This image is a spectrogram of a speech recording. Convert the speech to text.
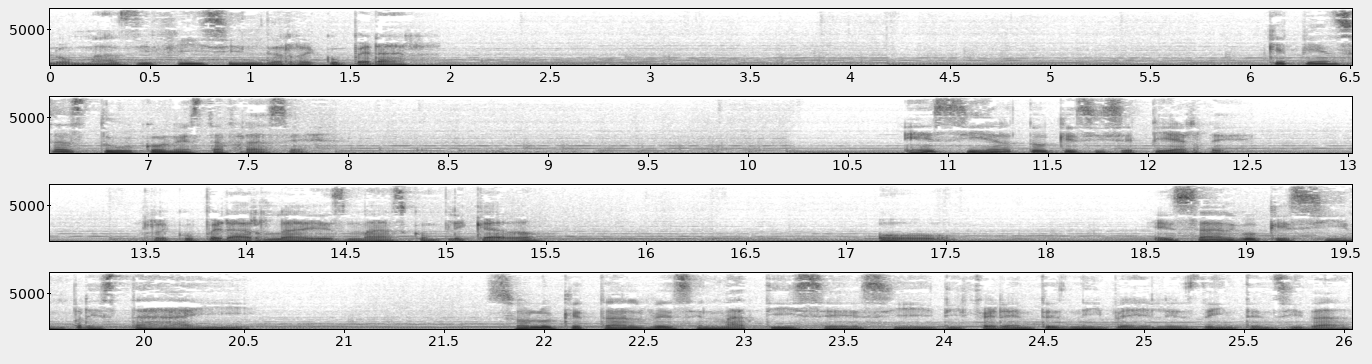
lo más difícil de recuperar. ¿Qué piensas tú con esta frase? ¿Es cierto que si se pierde, recuperarla es más complicado? ¿O es algo que siempre está ahí, solo que tal vez en matices y diferentes niveles de intensidad?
